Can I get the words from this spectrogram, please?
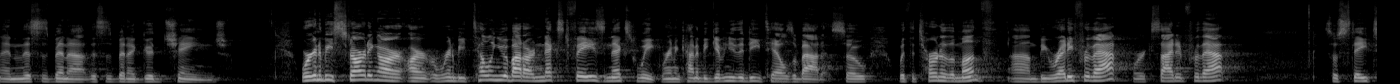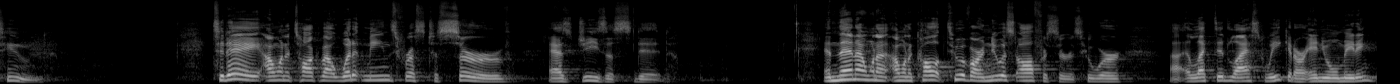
And this has been a, this has been a good change. We're going to be starting our, our, we're going to be telling you about our next phase next week. We're going to kind of be giving you the details about it. So, with the turn of the month, um, be ready for that. We're excited for that. So, stay tuned. Today, I want to talk about what it means for us to serve as Jesus did. And then I want to, I want to call up two of our newest officers who were uh, elected last week at our annual meeting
